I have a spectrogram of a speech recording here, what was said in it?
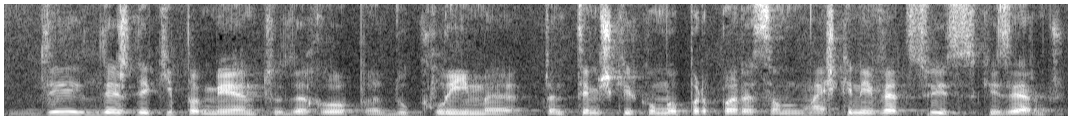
De, desde equipamento, da roupa, do clima. Portanto, temos que ir com uma preparação mais canivete suíço, se quisermos.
